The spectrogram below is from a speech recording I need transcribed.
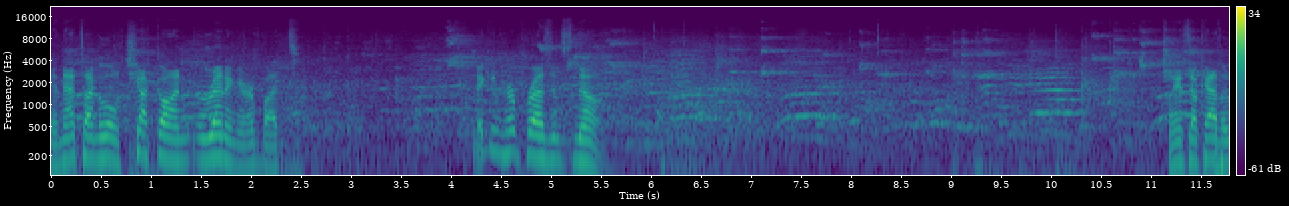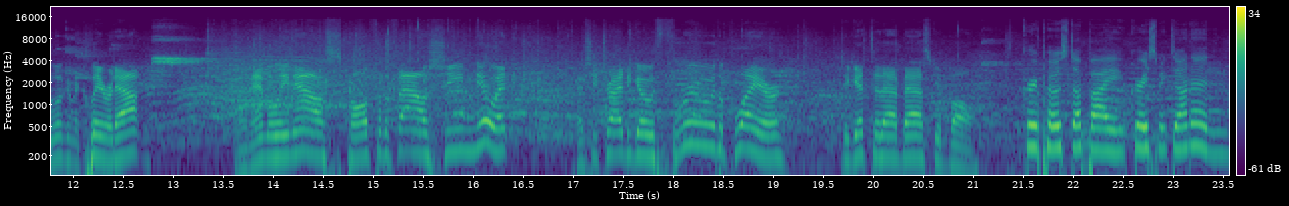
And that time a little chuck on Renninger, but making her presence known. Lansdale Catholic looking to clear it out. And Emily Naus called for the foul. She knew it as she tried to go through the player to get to that basketball. Great post up by Grace McDonough and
